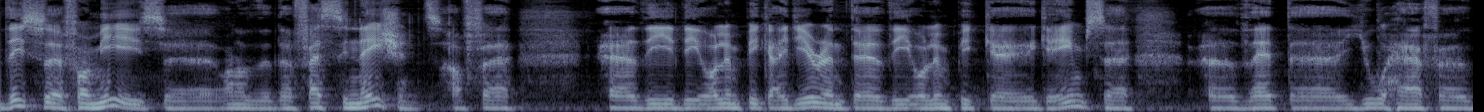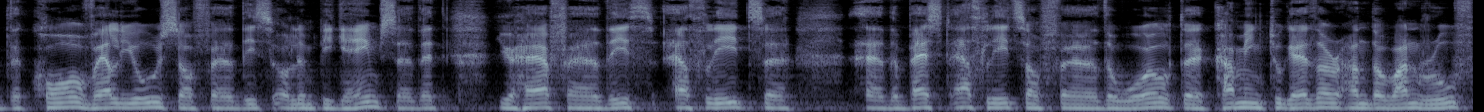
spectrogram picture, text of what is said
this, uh, for me, is uh, one of the, the, fascinations of uh, the the Olympic idea and uh, the Olympic uh, Games. that you have the core values of these Olympic Games, that you have these athletes, the best athletes of the world, coming together under one roof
